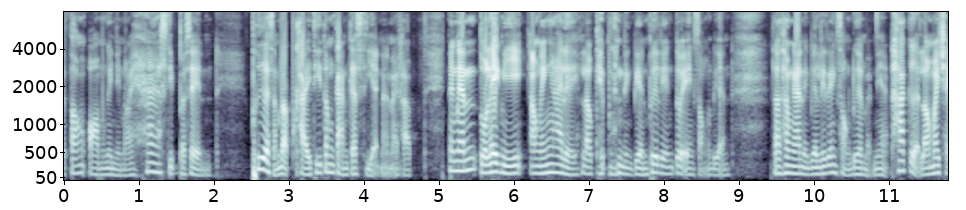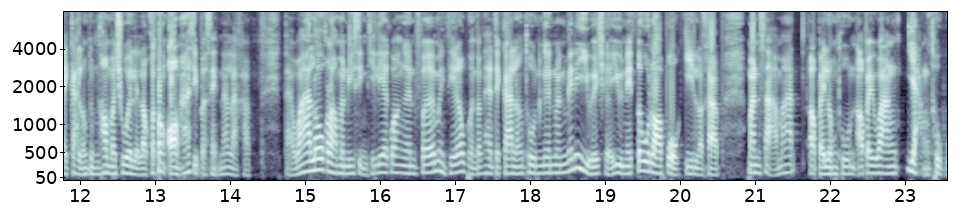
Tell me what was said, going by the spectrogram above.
จะต้องออมเงินอย่างน้อย 50%เพื่อสำหรับใครที่ต้องการเกษียณนะนะครับ ดังนั้นตัวเลขนี้เอาง่าย ๆ เลย เราเก็บเงิน 1 เดือนเพื่อเลี้ยงตัวเอง 2 เดือน เราทำงานหนึ่งเดือนเลี้ยงเองสองเดือนแบบเนี้ยถ้าเกิดเราไม่ใช้การลงทุนเข้ามาช่วยเลย เราก็ต้องออม 50%นั่นแหละครับ แต่ว่าโลกเรามันมีสิ่งที่เรียกว่าเงินเฟ้อสิ่งที่เรียกว่าผลตอบแทนจากการลงทุนเงินมันไม่ได้อยู่เฉยๆอยู่ในตู้รอปลวกกินหรอกครับ มันสามารถเอาไปลงทุนเอาไปวางอย่างถูก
